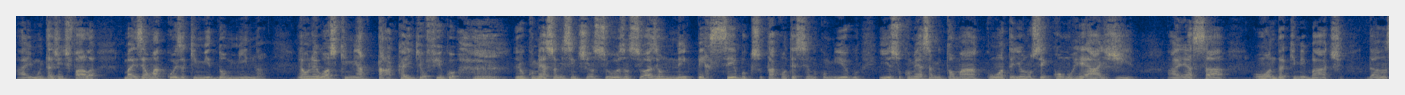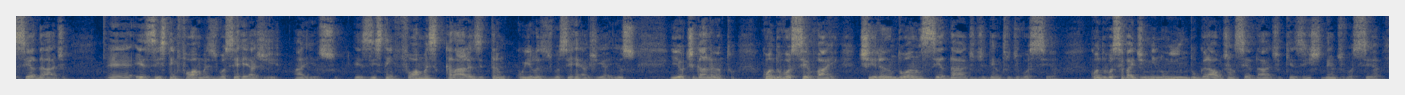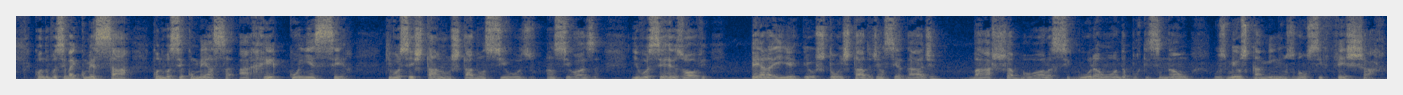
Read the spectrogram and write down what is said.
Aí muita gente fala, mas é uma coisa que me domina é um negócio que me ataca e que eu fico. Eu começo a me sentir ansioso, ansiosa, eu nem percebo que isso está acontecendo comigo e isso começa a me tomar conta e eu não sei como reagir a essa onda que me bate da ansiedade. É, existem formas de você reagir a isso. Existem formas claras e tranquilas de você reagir a isso. E eu te garanto, quando você vai tirando a ansiedade de dentro de você, quando você vai diminuindo o grau de ansiedade que existe dentro de você, quando você vai começar, quando você começa a reconhecer que você está num estado ansioso, ansiosa, e você resolve, peraí, eu estou em estado de ansiedade, baixa a bola, segura a onda, porque senão os meus caminhos vão se fechar.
